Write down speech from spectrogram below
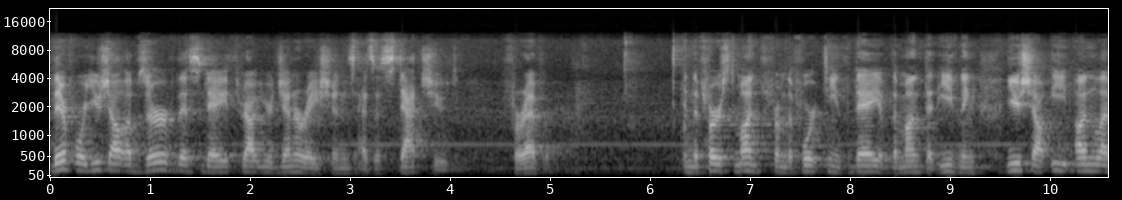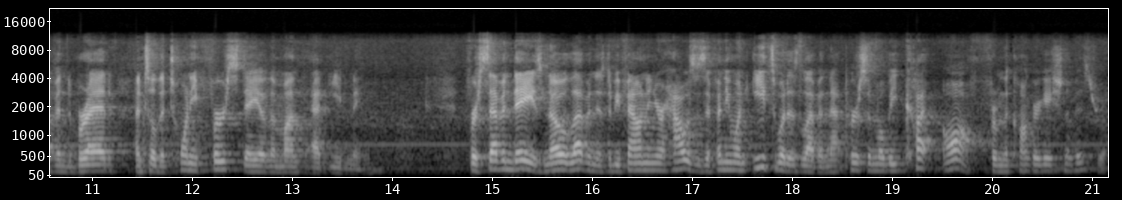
Therefore you shall observe this day throughout your generations as a statute forever. In the first month, from the fourteenth day of the month at evening, you shall eat unleavened bread until the twenty first day of the month at evening. For seven days no leaven is to be found in your houses. If anyone eats what is leavened, that person will be cut off from the congregation of Israel,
